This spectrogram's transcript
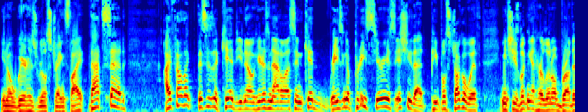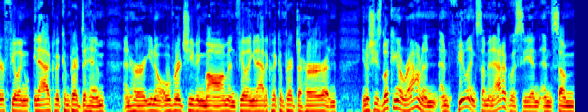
you know, where his real strengths lie. That said, I felt like this is a kid, you know, here's an adolescent kid raising a pretty serious issue that people struggle with. I mean, she's looking at her little brother feeling inadequate compared to him and her, you know, overachieving mom and feeling inadequate compared to her. And, you know, she's looking around and, and feeling some inadequacy and, and some,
